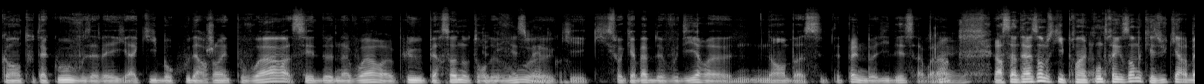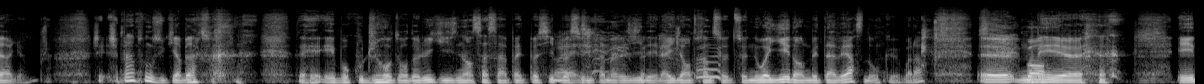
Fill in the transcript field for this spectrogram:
quand tout à coup vous avez acquis beaucoup d'argent et de pouvoir, c'est de n'avoir plus personne autour de vous qui, soit capable de vous dire non, bah, c'est peut-être pas une bonne idée ça. Voilà. Alors c'est intéressant parce qu'il prend un contre-exemple qui est Zuckerberg. J'ai plein l'impression que Zuckerberg et, beaucoup de gens autour de lui qui disent non, ça, ça va pas être possible, c'est une très mauvaise idée. Là, il est en train de se, noyer dans le métaverse, donc euh, voilà. Euh, mais euh, et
